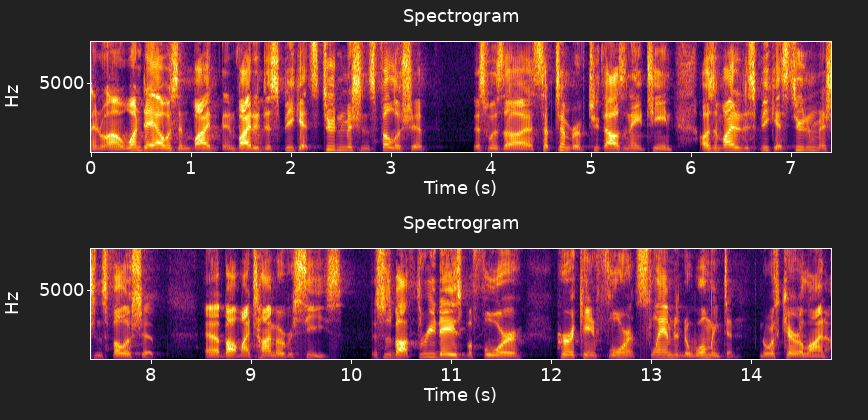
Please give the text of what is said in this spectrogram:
And uh, one day I was invite, invited to speak at Student Missions Fellowship. This was uh, September of 2018. I was invited to speak at Student Missions Fellowship uh, about my time overseas. This was about three days before Hurricane Florence slammed into Wilmington. North Carolina.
